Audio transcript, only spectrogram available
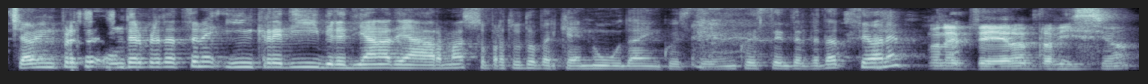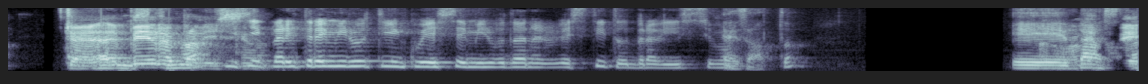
C'è un'interpreta- un'interpretazione incredibile di Ana De Armas, soprattutto perché è nuda in, queste- in questa interpretazione. Non è vero, è bravissima. Cioè, È è, vero, è bravissima. Sì, sì, per i tre minuti in cui sei nuda nel vestito, è bravissimo. Esatto. E Non è basta?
